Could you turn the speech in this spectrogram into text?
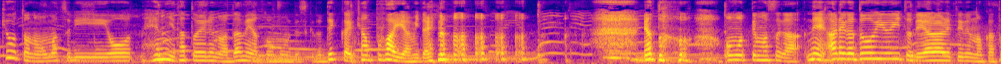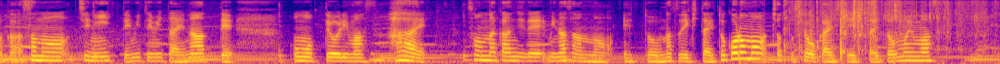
京都のお祭りを変に例えるのはダメやと思うんですけどでっかいキャンプファイヤーみたいな。やと思ってますが。ねあれがどういう意図でやられてるのかとかその地に行って見てみたいなって思っております。はい。そんな感じで皆さんの、えっと、夏行きたいところもちょっと紹介していきたいと思います。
